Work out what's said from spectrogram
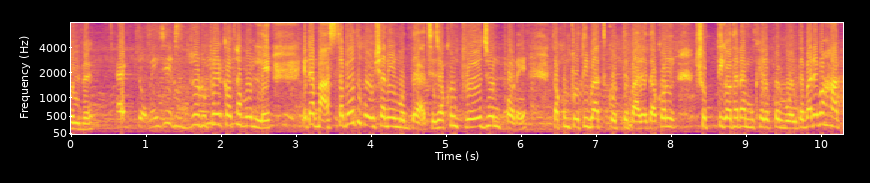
বলবে। একদম। এই যে রুদ্র রূপের কথা বললে এটা বাস্তবেও তো কৌশানীর মধ্যে আছে। যখন প্রয়োজন পড়ে তখন প্রতিবাদ করতে পারে তখন সত্যি কথাটা মুখের উপর বলতে পারে এবং হাত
